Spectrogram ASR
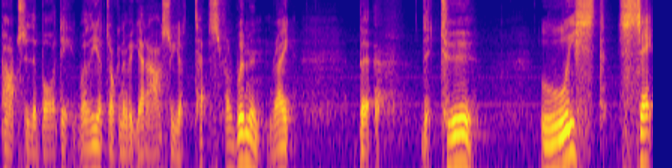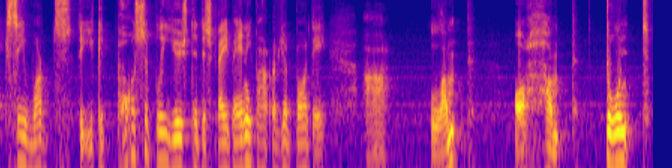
parts of the body, whether you're talking about your ass or your tits for women, right? But the two least sexy words that you could possibly use to describe any part of your body are lump or hump. Don't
